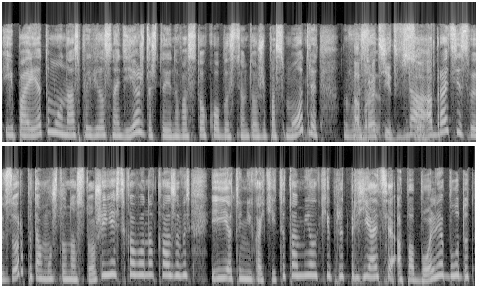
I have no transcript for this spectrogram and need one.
и поэтому у нас появилась надежда, что и на восток области он тоже посмотрит. Вот. Обратит взор. Да, обратит свой взор, потому что у нас тоже есть кого наказывать, и это не какие-то там мелкие предприятия, а поболее будут.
